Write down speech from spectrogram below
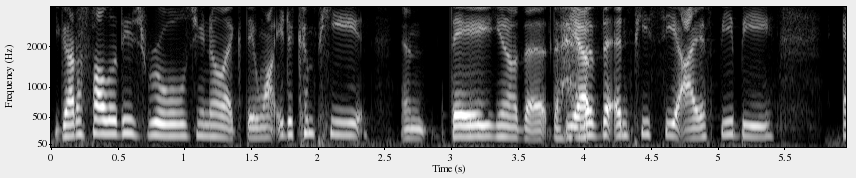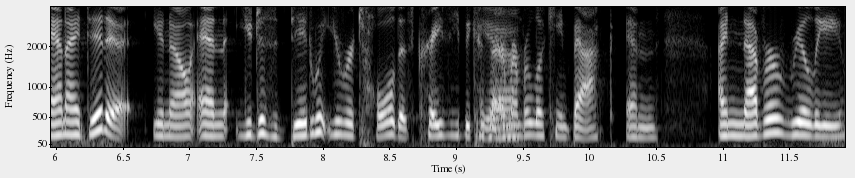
You got to follow these rules. You know, like they want you to compete, and they, you know, the the head Yep. of the NPC IFBB." And I did it, you know, and you just did what you were told. It's crazy because I remember looking back and I never really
